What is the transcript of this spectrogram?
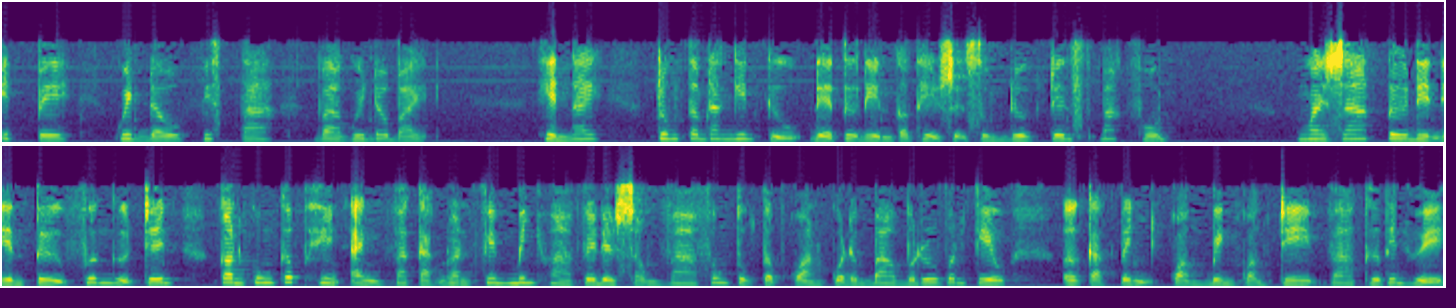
XP, Windows Vista và Windows 7. Hiện nay, trung tâm đang nghiên cứu để từ điển có thể sử dụng được trên smartphone. Ngoài ra, từ điển điện tử phương ngữ trên còn cung cấp hình ảnh và các đoàn phim minh họa về đời sống và phong tục tập quán của đồng bào Bru Vân Kiều ở các tỉnh Quảng Bình, Quảng Trị và Thừa Thiên Huế.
